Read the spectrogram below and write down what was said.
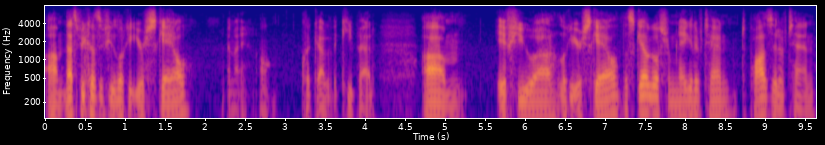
Um, that's because if you look at your scale, and I, will click out of the keypad, um, if you uh, look at your scale, the scale goes from negative 10 to positive 10,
